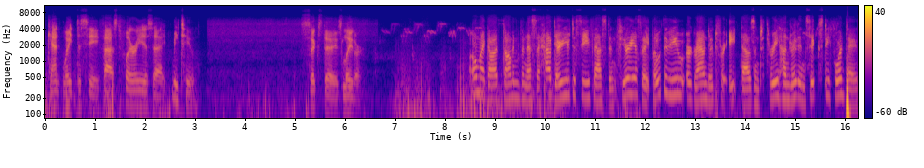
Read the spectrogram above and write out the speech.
can't wait to see Fast Furious 8. Me too. Six days later. Oh my god, Dom and Vanessa, how dare you to see Fast and Furious 8? Both of you are grounded for 8,364 days.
